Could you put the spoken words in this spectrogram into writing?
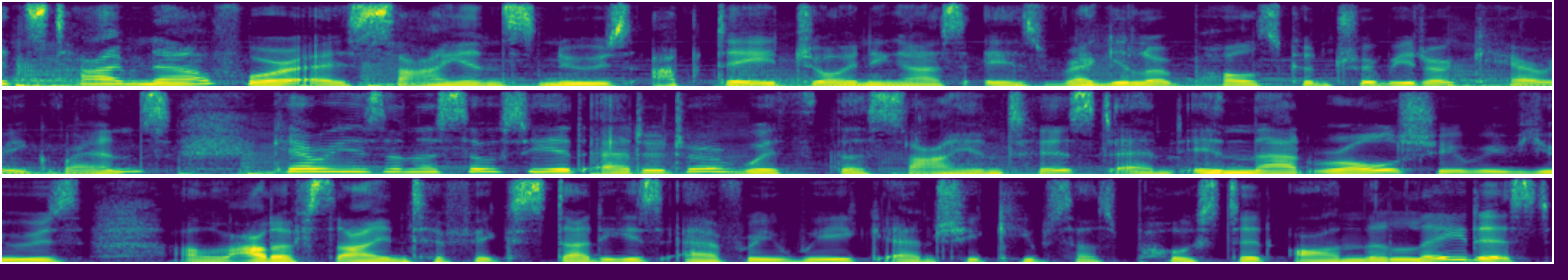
It's time now for a science news update. Joining us is regular Pulse contributor Kerry Grens. Kerry is an associate editor with The Scientist, and in that role, she reviews a lot of scientific studies every week and she keeps us posted on the latest.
